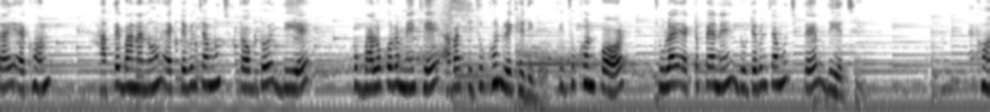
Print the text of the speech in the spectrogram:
তাই এখন হাতে বানানো এক টেবিল চামচ টক দই দিয়ে খুব ভালো করে মেখে আবার কিছুক্ষণ রেখে দিব। কিছুক্ষণ পর চুলায় একটা প্যানে দু টেবিল চামচ তেল দিয়েছি। এখন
